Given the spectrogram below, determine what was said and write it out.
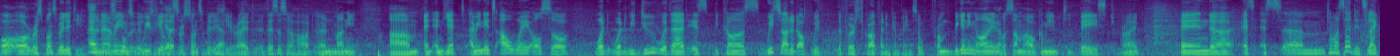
or, or responsibility. And I mean, we- we feel yes, that responsibility, yeah. right? This is a hard-earned money, um, and and yet, I mean, it's our way also. What what we do with that is because we started off with the first crowdfunding campaign. So from the beginning on, it was somehow community-based, right? And uh, as, as um, Thomas said, it's like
